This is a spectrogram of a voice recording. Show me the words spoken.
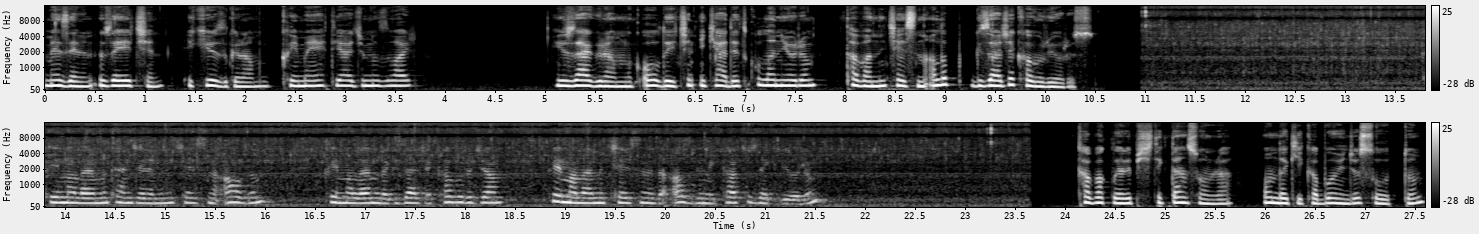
Mezenin üzeri için 200 gram kıymaya ihtiyacımız var. 100'er gramlık olduğu için 2 adet kullanıyorum. Tavanın içerisine alıp güzelce kavuruyoruz. Kıymalarımı tenceremin içerisine aldım. Kıymalarımı da güzelce kavuracağım. Kıymaların içerisine de az bir miktar tuz ekliyorum. Kabakları piştikten sonra 10 dakika boyunca soğuttum.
